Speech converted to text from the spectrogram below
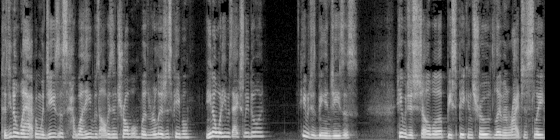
Because you know what happened with Jesus? How well, he was always in trouble with religious people? You know what he was actually doing? He was just being Jesus. He would just show up, be speaking truth, living righteously.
